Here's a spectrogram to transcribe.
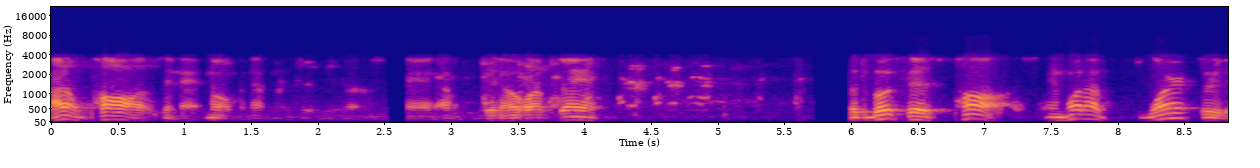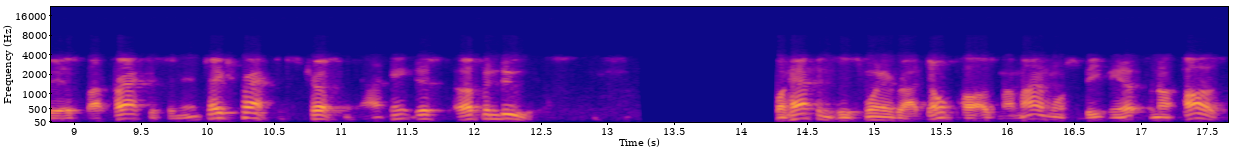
I don't pause in that moment. I'm, you know, and I'm, you know what I'm saying? But the book says pause. And what I've learned through this by practicing, it takes practice. Trust me, I can't just up and do this. What happens is whenever I don't pause, my mind wants to beat me up for not pausing.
